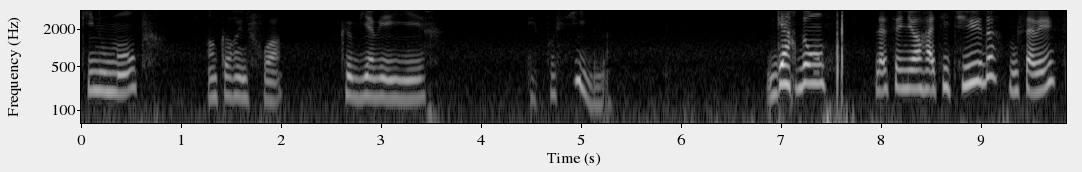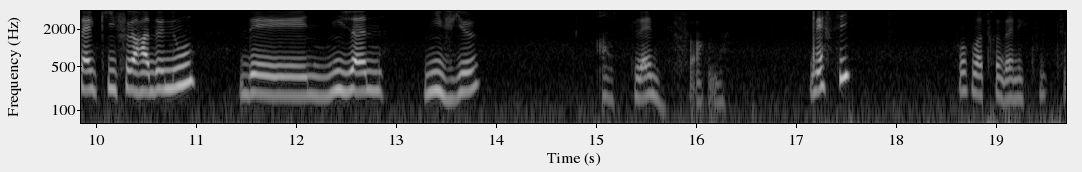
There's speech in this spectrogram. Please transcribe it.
qui nous montre, encore une fois, que bien vieillir est possible. Gardons la seigneur attitude, vous savez, celle qui fera de nous des ni jeunes ni vieux, en pleine forme. Merci pour votre belle écoute.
